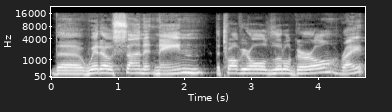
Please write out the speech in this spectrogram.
the widow's son at Nain, the 12 year old little girl, right?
